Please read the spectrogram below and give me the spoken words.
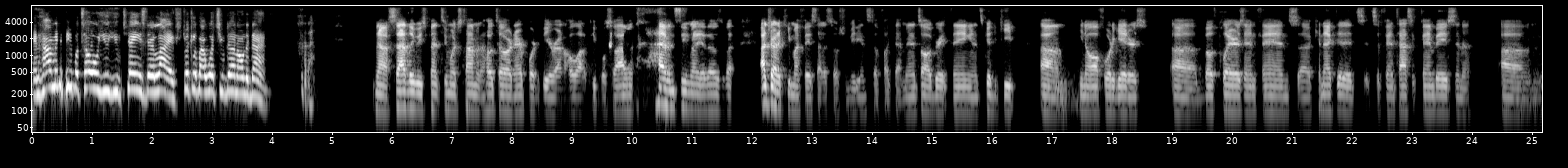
And how many people told you you've changed their life strictly by what you've done on the diamond? no, sadly, we spent too much time in a hotel or an airport to be around a whole lot of people, so I haven't, I haven't seen many of those. But I try to keep my face out of social media and stuff like that, man. It's all a great thing, and it's good to keep, um, you know, all Florida Gators, uh, both players and fans, uh, connected. It's it's a fantastic fan base and a, um,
